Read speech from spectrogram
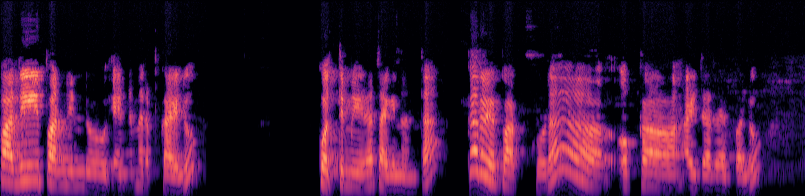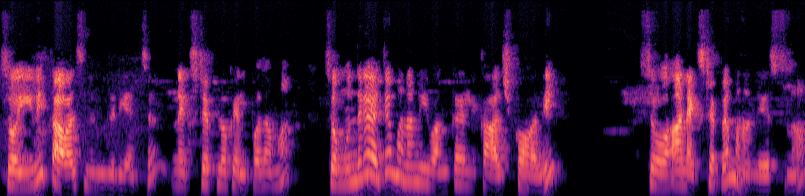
10, 12 ఎండుమిరపకాయలు, కొత్తిమీర తగినంత, కరివేపాకు కూడా ఒక 5, 6 రెబ్బలు. సో, ఇవి కావాల్సిన ఇంగ్రీడియంట్స్ నెక్స్ట్ స్టెప్‌లోకి వెళ్ళిపోదామా? సో, ముందుగా అయితే మనం ఈ వంకాయల్ని కాల్చుకోవాలి. సో, ఆ నెక్స్ట్ స్టెప్ మనం చేస్తున్నాం.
